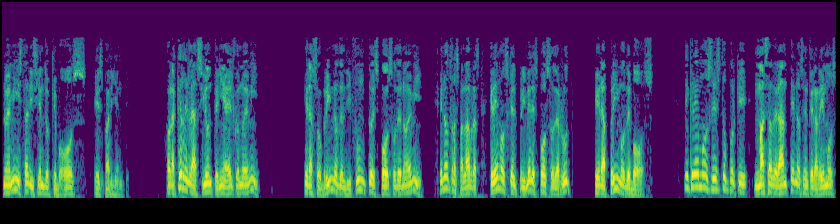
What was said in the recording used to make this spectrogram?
Noemí está diciendo que Booz es pariente. Ahora, ¿qué relación tenía él con Noemí? Era sobrino del difunto esposo de Noemí. En otras palabras, creemos que el primer esposo de Ruth era primo de Booz. Y creemos esto porque más adelante nos enteraremos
